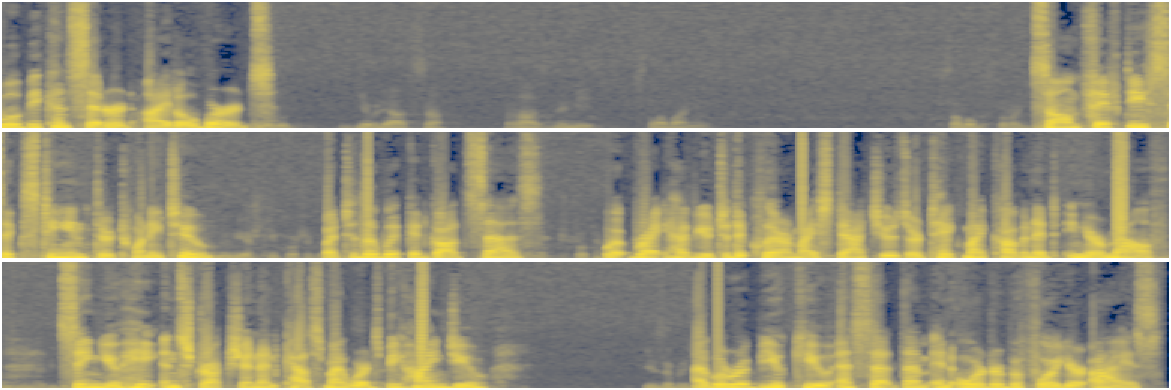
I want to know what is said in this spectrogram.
will be considered idle words. Psalm 50, 16 through 22. But to the wicked God says, What right have you to declare my statutes or take my covenant in your mouth, seeing you hate instruction and cast my words behind you? I will rebuke you and set them in order before your eyes.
